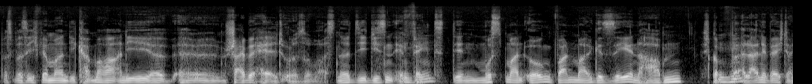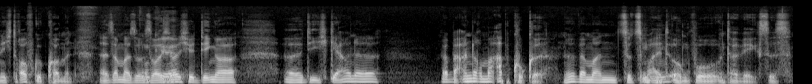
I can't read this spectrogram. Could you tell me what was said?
was weiß ich, wenn man die Kamera an die äh, Scheibe hält oder sowas, ne, die, diesen Effekt, mhm. den muss man irgendwann mal gesehen haben. Ich glaube, mhm. alleine wäre ich da nicht drauf gekommen. Na, sag mal, so, okay. solche Dinger, äh, die ich gerne ja, bei anderen mal abgucke, ne, wenn man zu zweit mhm. irgendwo unterwegs ist.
